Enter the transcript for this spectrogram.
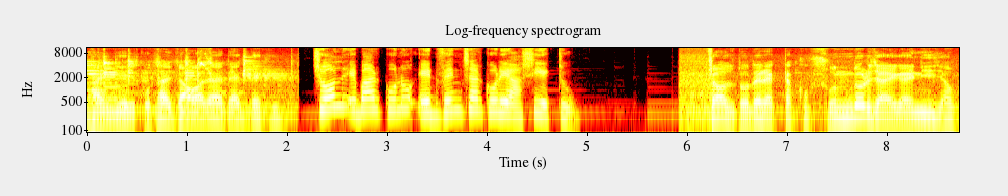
ভাই নীল কোথায়? যাওয়া যায় দেখ দেখি। চল এবার কোনো অ্যাডভেঞ্চার করে আসি একটু। চল তোদের একটা খুব সুন্দর জায়গায় নিয়ে যাব।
